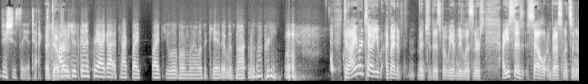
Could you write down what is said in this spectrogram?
viciously attacked. A I was just gonna say I got attacked by by two of them when I was a kid. It was not it was not pretty. Did I ever tell you? I might have mentioned this, but we have new listeners. I used to sell investments in,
